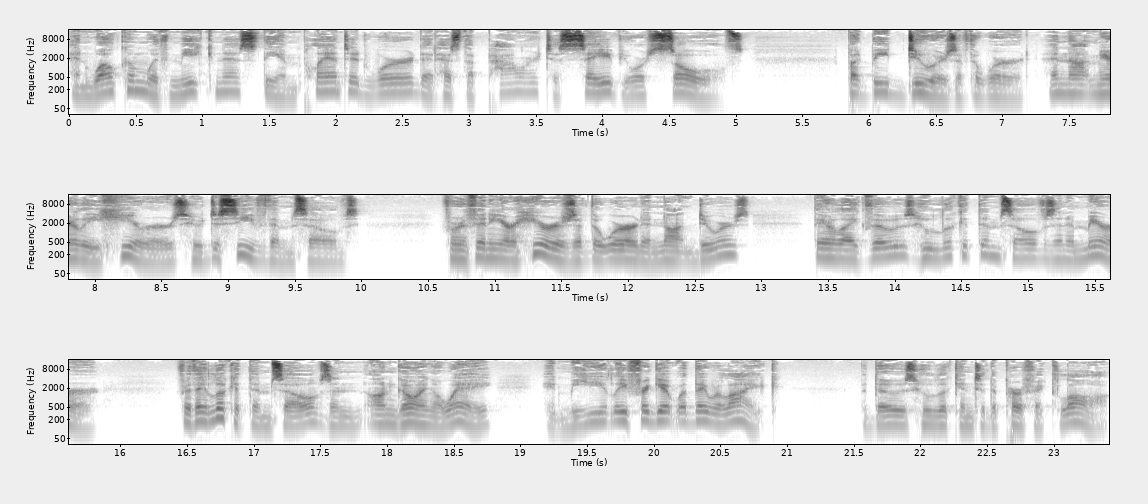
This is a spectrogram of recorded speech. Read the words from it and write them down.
and welcome with meekness the implanted word that has the power to save your souls. But be doers of the word, and not merely hearers who deceive themselves. For if any are hearers of the word and not doers, they are like those who look at themselves in a mirror. For they look at themselves, and on going away, immediately forget what they were like. But those who look into the perfect law,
